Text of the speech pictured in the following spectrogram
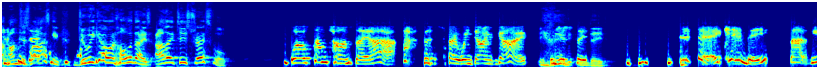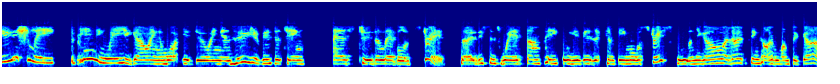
I'm just asking, do we go on holidays? Are they too stressful? Well, sometimes they are, so we don't go. We Indeed. Yeah, it can be, but usually, depending where you're going and what you're doing and who you're visiting, as to the level of stress. So this is where some people you visit can be more stressful, and you go, "Oh, I don't think I want to go."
